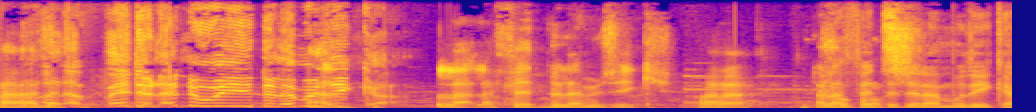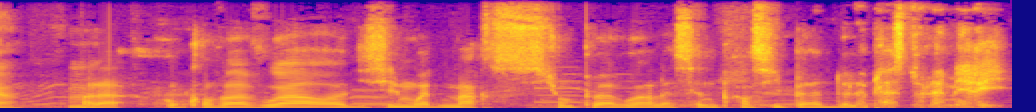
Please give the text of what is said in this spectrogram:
à la, fête de la nouille, de la musique. la- la fête de la musique. Voilà. À la fête de la Modica. Hmm. Voilà. Donc, on va avoir euh, d'ici le mois de mars si on peut avoir la scène principale de la place de la mairie.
